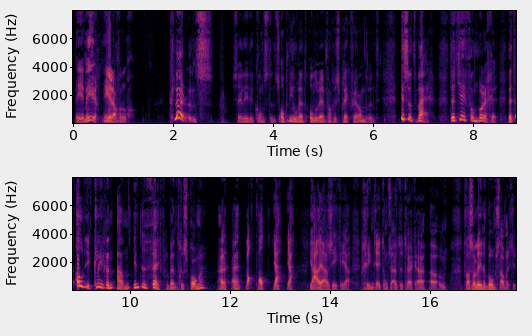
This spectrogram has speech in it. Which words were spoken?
Meer, meer, meer dan genoeg. Clarence, zei Lady Constance, opnieuw het onderwerp van gesprek veranderend. Is het waar dat jij vanmorgen met al je kleren aan in de vijver bent gesprongen? Hè? Hè? Wat, wat? Ja, ja. Ja, ja, zeker, ja. Geen tijd om ze uit te trekken. Oh, het was alleen een boomstammetje.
